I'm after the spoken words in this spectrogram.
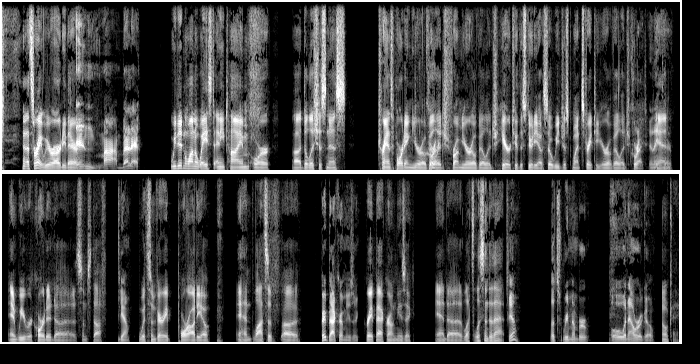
that's right. We were already there. In my belly. We didn't want to waste any time or uh, deliciousness transporting Gyro Correct. Village from Gyro Village here to the studio, so we just went straight to Gyro Village Correct. And there. and we recorded uh, some stuff. Yeah. with some very poor audio and lots of uh, Great background music. great background music. And uh, let's listen to that. Yeah. Let's remember, oh, an hour ago, Okay,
